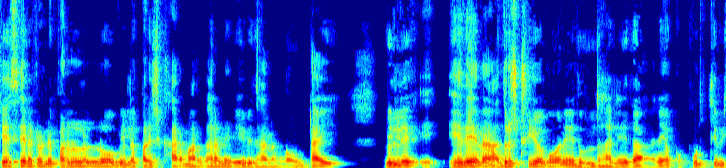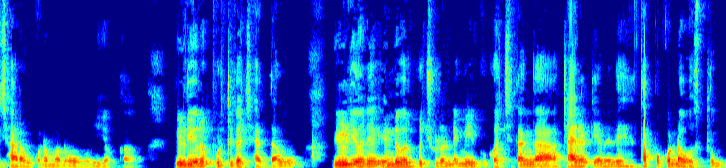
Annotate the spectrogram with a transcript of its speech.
చేసేటటువంటి పనులలో వీళ్ళ పరిష్కార మార్గాలు ఏ విధానంగా ఉంటాయి? వీళ్ళు ఏదైనా అదృష్ట యోగం అనేది ఉందా లేదా అనే ఒక పూర్తి విచారం కూడా మనం ఈ యొక్క వీడియోలో పూర్తిగా చేద్దాము. వీడియోని ఎండ్ వరకు చూడండి మీకు ఖచ్చితంగా క్లారిటీ అనేది తప్పకుండా వస్తుంది.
